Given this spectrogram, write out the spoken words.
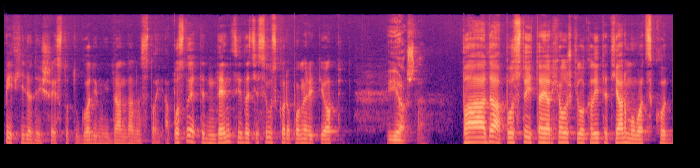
5600. godinu i dan danas stoji. A postoje tendencije da će se uskoro pomeriti opet. I još, da. Pa da, postoji taj arheološki lokalitet Jarmovac kod,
